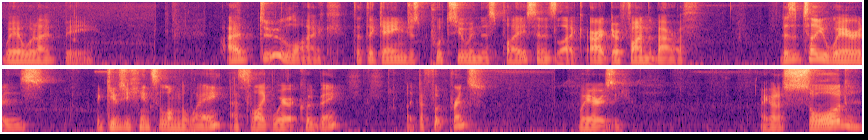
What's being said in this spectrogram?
where would I be? I do like that the game just puts you in this place and it's like, alright, go find the Barroth. It doesn't tell you where it is. It gives you hints along the way as to like where it could be. Like the footprints. Where is he? I got a sword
